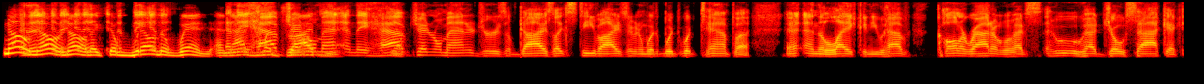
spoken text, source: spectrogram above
No, then- no, and no. and like the and will to win, and, they have general man, and they have general managers of guys like Steve Yzerman with with, with Tampa and, and the like, and you have Colorado who had who had Joe Sakic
